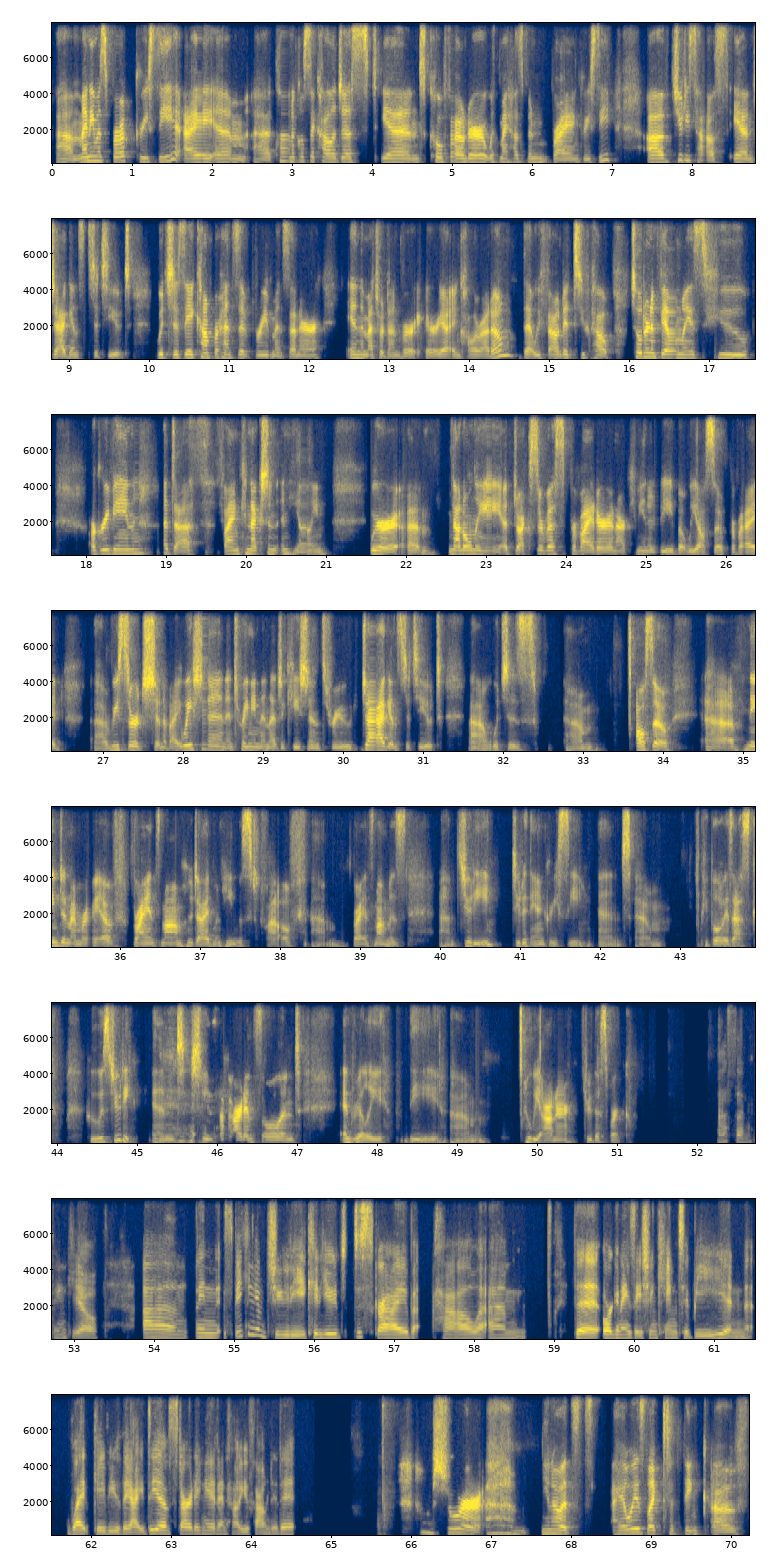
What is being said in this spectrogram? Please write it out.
Um, my name is Brook Griese. I am a clinical psychologist and co-founder with my husband, Brian Griese, of Judi's House and JAG Institute, which is a comprehensive bereavement center in the Metro Denver area in Colorado that we founded to help children and families who are grieving a death find connection and healing we're um, not only a direct service provider in our community, but we also provide uh, research and evaluation and training and education through JAG Institute, uh, which is um, also uh, named in memory of Brian's mom, who died when he was 12. Um, Brian's mom is uh, Judi, Judith Ann Griese, and um, people always ask, "Who is Judi?" And she's the heart and soul and and really the um, who we honor through this work. Awesome, thank you. Um, and speaking of Judi, could you describe how um, the organization came to be and what gave you the idea of starting it and how you founded it? Oh, sure. Um, you know, it's, I always like to think of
